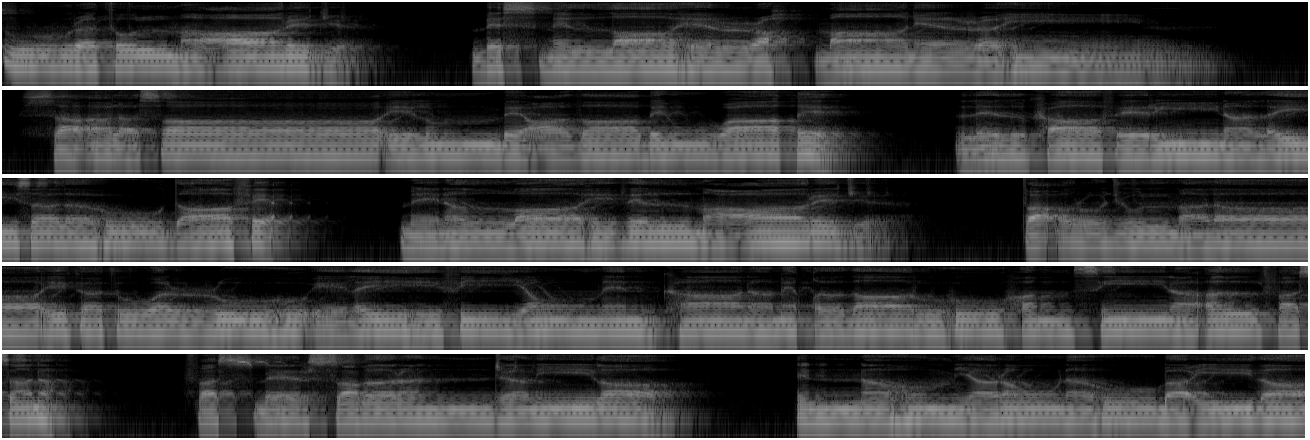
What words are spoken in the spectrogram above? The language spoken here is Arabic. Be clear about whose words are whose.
Speaker 1: سورة المعارج. بسم الله الرحمن الرحيم. سأل صائل بعذاب واقع للكافرين ليس له دافع. من الله ذي المعارج. تعرج الملائكة والروح إليه في يوم كان مقداره خمسين ألف سنة. فاصبر صبرا جميلا. إنهم يرونه بعيدا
